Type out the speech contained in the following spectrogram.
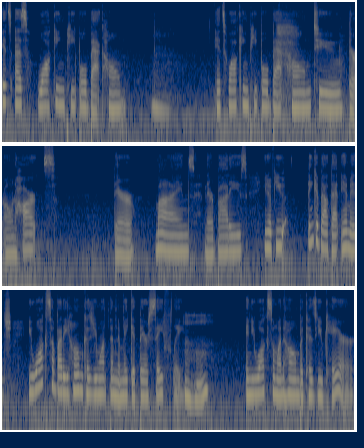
it's us walking people back home. Mm. It's walking people back home to their own hearts, their minds, their bodies. You know, if you think about that image, you walk somebody home because you want them to make it there safely. Mm-hmm. And you walk someone home because you care,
